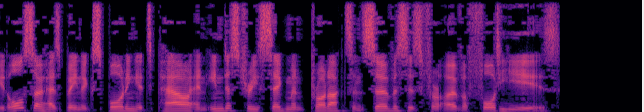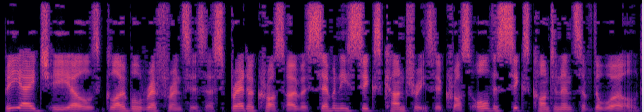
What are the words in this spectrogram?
It also has been exporting its power and industry segment products and services for over 40 years. BHEL's global references are spread across over 76 countries across all the six continents of the world.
